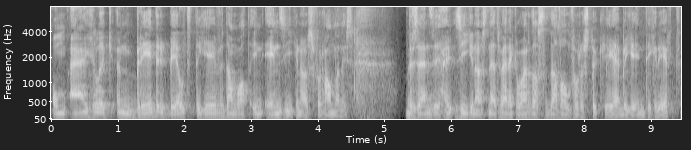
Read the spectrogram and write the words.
om eigenlijk een breder beeld te geven dan wat in één ziekenhuis voorhanden is. Er zijn ziekenhuisnetwerken waar dat ze dat al voor een stukje hebben geïntegreerd.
